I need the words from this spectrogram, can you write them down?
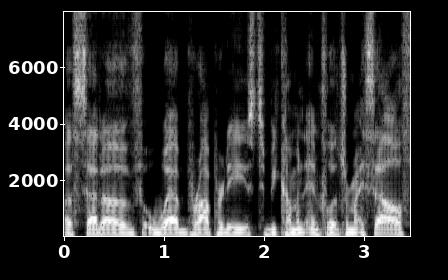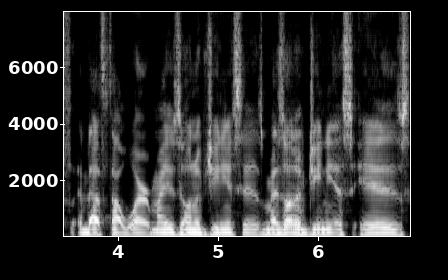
a set of web properties to become an influencer myself, and that's not where my zone of genius is. My zone of genius is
